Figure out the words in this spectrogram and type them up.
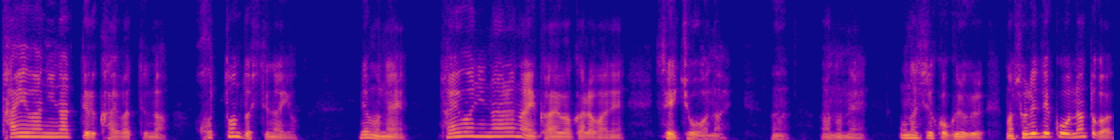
対話になってる会話っていうのは、ほとんどしてないよ。でもね、対話にならない会話からはね、成長はない。うん。あのね、同じとこぐるぐる。まあ、それでこう、なんとか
